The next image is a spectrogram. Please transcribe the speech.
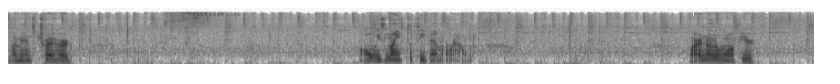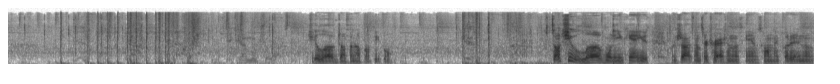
My man's a tryhard. Always nice to see them around. Why are none of them up here? Become neutralized. Do you love jumping up on people? Don't you love when you can't use when shotguns are trash in this game? So when they put it in the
